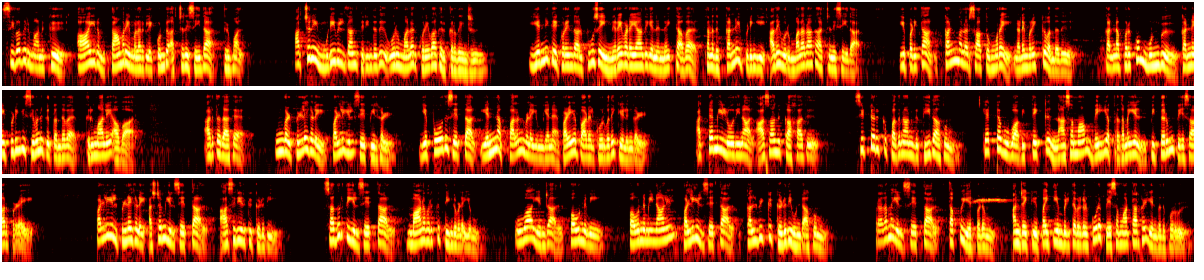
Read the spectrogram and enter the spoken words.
சிவபெருமானுக்கு ஆயிரம் தாமரை மலர்களை கொண்டு அர்ச்சனை செய்தார் திருமால். அர்ச்சனை முடிவில்தான் தெரிந்தது ஒரு மலர் குறைவாக இருக்கிறது என்று. எண்ணிக்கை குறைந்தால் பூசை நிறைவடையாது என நினைத்த அவர் தனது கண்ணை பிடுங்கி அதை ஒரு மலராக அர்ச்சனை செய்தார். இப்படித்தான் கண்மலர் சாத்தும் முறை நடைமுறைக்கு வந்தது. கண்ணப்பருக்கும் முன்பு கண்ணை பிடுங்கி சிவனுக்கு தந்தவர் திருமாலே ஆவார். அடுத்ததாக உங்கள் பிள்ளைகளை பள்ளியில் சேர்ப்பீர்கள். எப்போது சேர்த்தால் என்ன பலன் விளையும் என பழைய பாடல் கூறுவதை கேளுங்கள். அட்டமியில் ஓதினால் ஆசானுக்காகாது. சிட்டருக்கு பதினான்கு தீதாகும். கெட்ட உவா வித்தைக்கு நாசமாம் வெய்ய பிரதமையில் பித்தரும் பேசார் பிழை. பள்ளியில் பிள்ளைகளை அஷ்டமியில் சேர்த்தால் ஆசிரியருக்கு கெடுதி. சதுர்த்தியில் சேர்த்தால் மாணவருக்கு தீங்கு விளையும். உவா என்றால் பௌர்ணமி. பௌர்ணமி நாளில் பள்ளியில் சேர்த்தால் கல்விக்கு கெடுதி உண்டாகும். பிரதமையில் சேர்த்தால் தப்பு ஏற்படும். அன்றைக்கு பைத்தியம் பிடித்தவர்கள் கூட பேச மாட்டார்கள் என்பது பொருள்.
